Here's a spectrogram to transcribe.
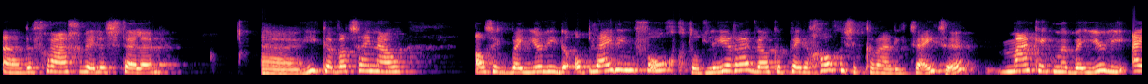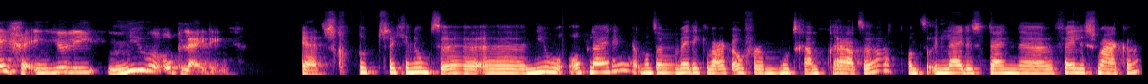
uh, de vraag willen stellen. Uh, Hieke, wat zijn nou, als ik bij jullie de opleiding volg tot leraar, welke pedagogische kwaliteiten maak ik me bij jullie eigen in jullie nieuwe opleiding? Ja, het is goed dat je noemt uh, uh, nieuwe opleiding, want dan weet ik waar ik over moet gaan praten. Want in Leiden zijn uh, vele smaken.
